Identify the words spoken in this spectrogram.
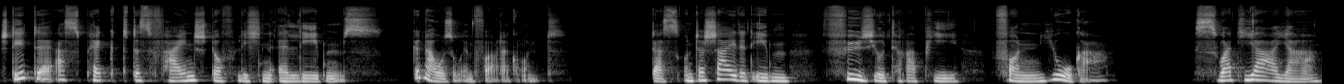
steht der Aspekt des feinstofflichen Erlebens genauso im Vordergrund. Das unterscheidet eben Physiotherapie von Yoga. Swadhyaya,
